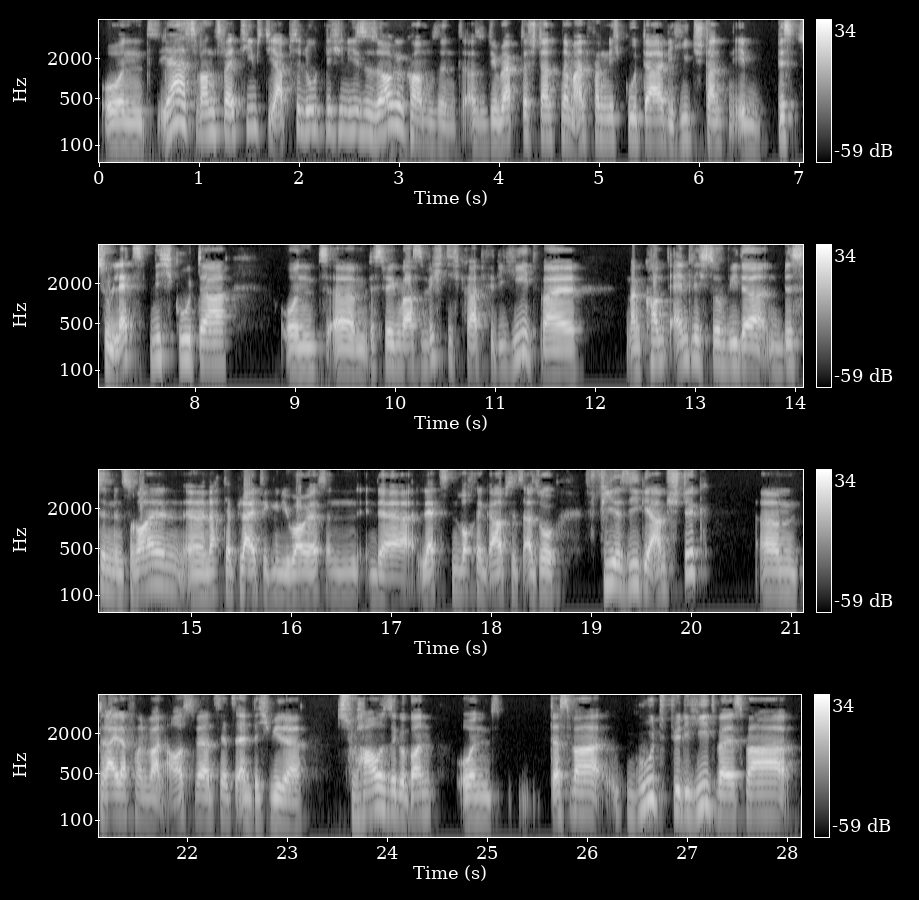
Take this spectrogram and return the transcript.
Und ja, es waren zwei Teams, die absolut nicht in die Saison gekommen sind. Also die Raptors standen am Anfang nicht gut da, die Heat standen eben bis zuletzt nicht gut da. Und ähm, deswegen war es wichtig, gerade für die Heat, weil man kommt endlich so wieder ein bisschen ins Rollen. Äh, nach der Pleite gegen die Warriors in, in der letzten Woche gab es jetzt also vier Siege am Stück. Ähm, drei davon waren auswärts jetzt endlich wieder zu Hause gewonnen und das war gut für die Heat, weil es war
